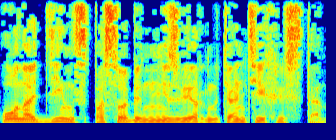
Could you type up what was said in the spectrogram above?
Он один способен низвергнуть Антихриста.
